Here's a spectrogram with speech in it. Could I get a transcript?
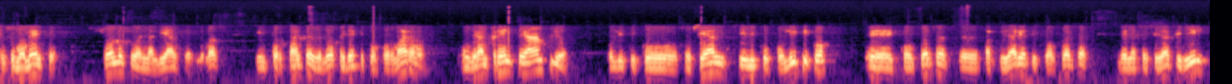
en su momento, solo en alianzas. Lo más importante, desde luego, sería que conformáramos un gran frente amplio, político, social, cívico, político, eh, con fuerzas eh, partidarias y con fuerzas de la sociedad civil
